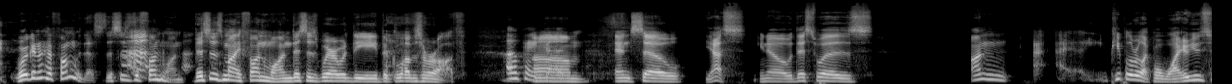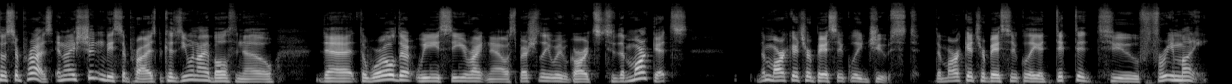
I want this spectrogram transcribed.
We're gonna have fun with this. This is the fun one. This is my fun one. This is where the the gloves are off. Okay. Um, good. and so yes, you know, this was un. I, people were like, well, why are you so surprised? And I shouldn't be surprised because you and I both know that the world that we see right now, especially with regards to the markets, the markets are basically juiced. The markets are basically addicted to free money.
